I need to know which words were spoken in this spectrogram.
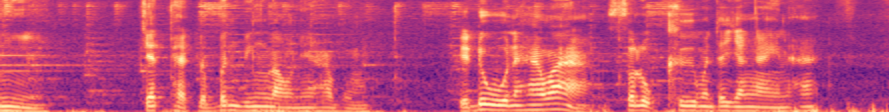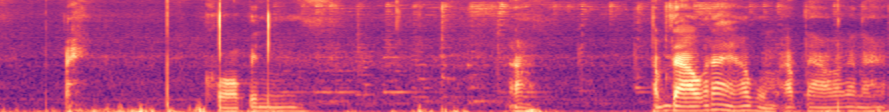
นี่จ็ตแพ็กดับเบิลวิงเราเนี่ยครับผม เดี๋ยวดูนะฮะว่าสรุปคือมันจะยังไงนะฮะ ไป ขอเป็นอ้าวอัพดาวก็ได้ครับผม อัพดาวแล้วกันนะฮะ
